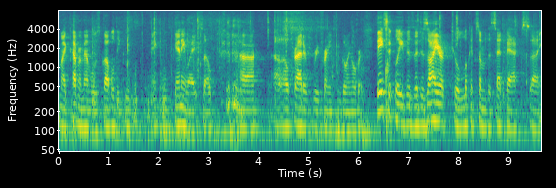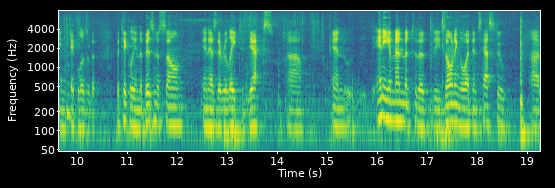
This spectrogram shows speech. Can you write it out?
my cover memo was gobbledygook anyway, so uh, I'll I'll try to refrain from going over it. Basically, there's a desire to look at some of the setbacks uh, in Cape Elizabeth, particularly in the business zone and as they relate to decks. Uh, And any amendment to the the zoning ordinance has to uh,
